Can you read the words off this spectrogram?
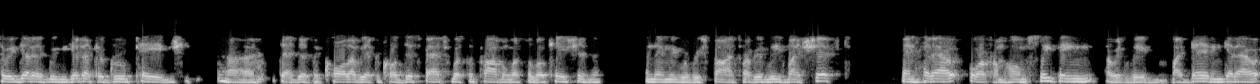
So we get a we get like a group page uh, that there's a call that we have to call dispatch. What's the problem? What's the location? And then we would respond. So I would leave my shift and head out, or if I'm home sleeping, I would leave my bed and get out.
